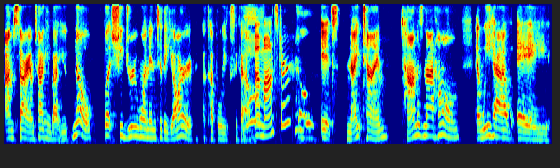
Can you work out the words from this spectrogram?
I'm sorry, I'm talking about you. No, but she drew one into the yard a couple weeks ago. A monster? So it's nighttime. Tom is not home, and we have a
